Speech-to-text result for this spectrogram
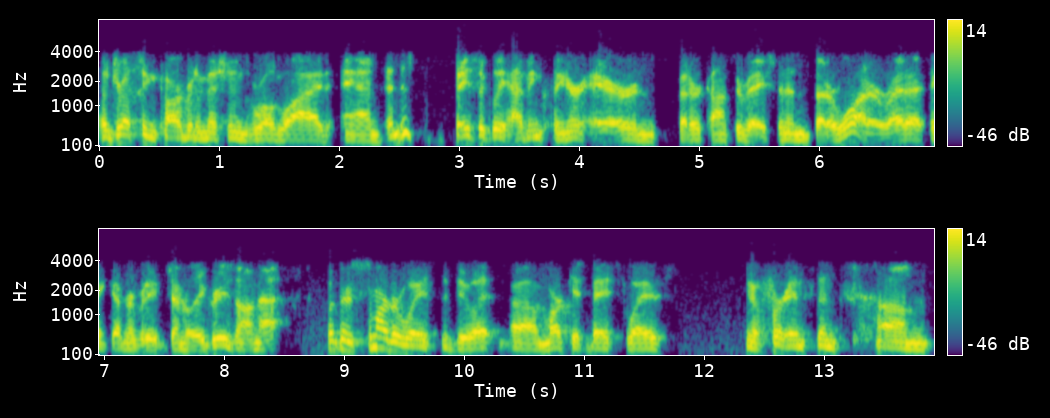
addressing carbon emissions worldwide and and just basically having cleaner air and better conservation and better water, right? I think everybody generally agrees on that. But there's smarter ways to do it, uh, market-based ways. You know, for instance, um,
